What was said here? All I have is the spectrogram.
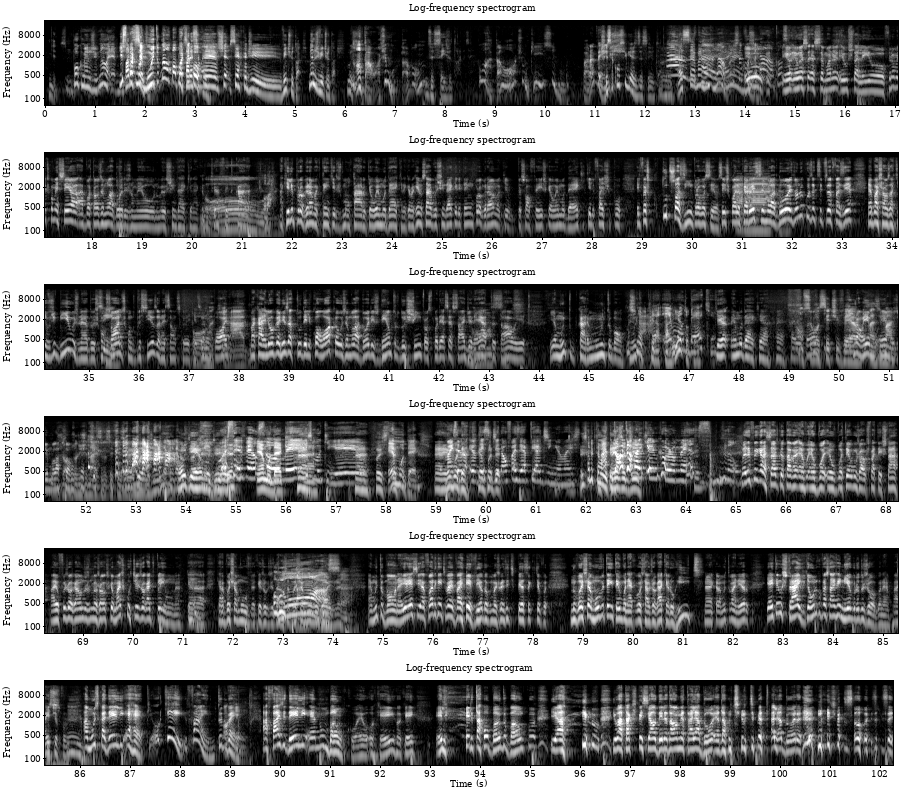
Um pouco menos de. Não, é, Isso parece pode ser muito. Não, pode Não, ser parece- pouco. É, cerca de 20 vitórias. Menos de 20 vitórias. Não, tá ótimo, tá bom. 16 vitórias. Porra, tá ótimo. Que isso, irmão. Parabéns. Você conseguir as 16 vitórias. Essa é a Não, barra. mas é, você Eu, Não, eu, eu essa, essa semana eu instalei, eu finalmente comecei a, a botar os emuladores no meu, no meu Steam Deck, né? Que eu não tinha feito. Cara, Boa. aquele programa que tem que eles montaram, que é o Emu Deck, né? Que pra quem não sabe, o Steam Deck ele tem um programa que o pessoal fez, que é o Emu Deck, que ele faz, tipo, ele faz tudo sozinho pra você. Você escolhe, eu quero esses Caraca. emuladores, a única coisa que você precisa fazer é baixar os arquivos de BIOS, né? Dos Sim. consoles, quando precisa, né? São que você não pode. Mas, cara, ele organiza tudo, ele coloca os emuladores dentro do Steam pra você poder acessar direto Nossa. e tal. E, e é muito, cara, é muito bom. Mas muito não é É pirataria, emo Totô? deck? que é Emu Deck, é. é, é Não, isso. se É você tiver Não, emo, as emo, imagens, de emulação. os jogos originais, se você fizer a imagem, tecnicamente Ou de emo, vir. de- Você pensou Emo deck. mesmo que eu. É, pois é. Emo Deck. É, Mas eu, eu decidi não fazer a piadinha, mas. Sabe que tem uma empresa Toca My de. Chemical Romance. Não. Mas aí foi engraçado que eu tava. Eu, eu, eu botei alguns jogos pra testar, aí eu fui jogar um dos meus jogos que eu mais curtia jogar de Play 1, né? Que era, que era Bush Move, aquele jogo de dança, Bush Move 2, né? É muito bom, né? E aí, assim, é foda que a gente vai, vai revendo algumas coisas, a gente pensa que, tipo, no Bush Move tem, tem um boneco que eu gostava de jogar, que era o Hit, né? Que era muito maneiro. E aí tem o Strike, que é o único personagem negro do jogo, né? Aí, tipo, a música dele é rap. Ok, fine, tudo Ok. bem. A fase dele é num banco. Aí Eu, ok, ok. Ele, ele tá roubando o banco e, a, e, o, e o ataque especial dele é dar uma metralhadora, é dar um tiro de metralhadora nas pessoas. Assim.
